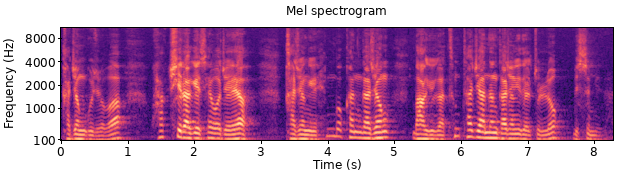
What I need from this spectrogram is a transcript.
가정 구조가 확실하게 세워져야 가정이 행복한 가정, 마귀가 틈타지 않는 가정이 될 줄로 믿습니다.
